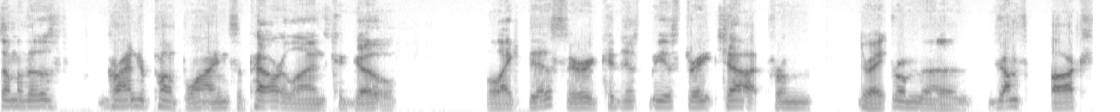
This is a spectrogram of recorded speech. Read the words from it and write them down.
some of those grinder pump lines, the power lines, could go like this, or it could just be a straight shot from Right. from the junction box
